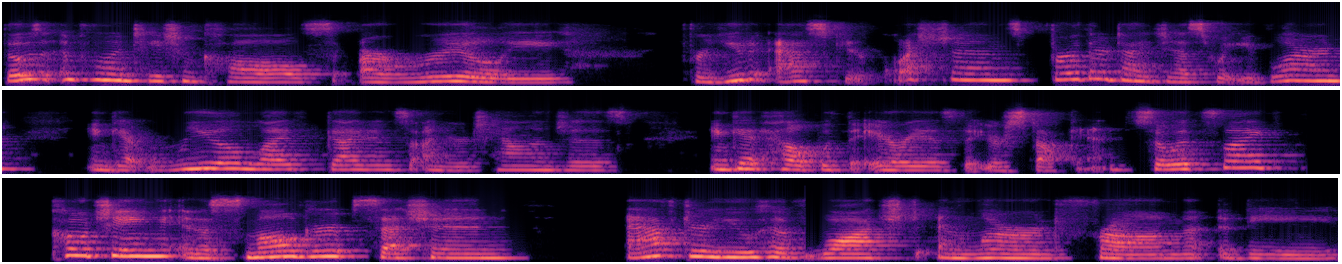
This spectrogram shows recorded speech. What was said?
Those implementation calls are really for you to ask your questions, further digest what you've learned, and get real life guidance on your challenges and get help with the areas that you're stuck in. So it's like coaching in a small group session after you have watched and learned from the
